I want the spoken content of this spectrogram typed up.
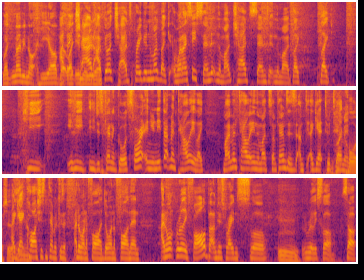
Like maybe not here, I but think like in Chad. the US. I feel like Chad's pretty good in the mud. Like when I say send it in the mud, Chad sends it in the mud. Like, like he he he just kind of goes for it, and you need that mentality. Like my mentality in the mud sometimes is I'm, I get too It's, like, timid. cautious. I get Mm. cautious and timid because I don't want to fall. I don't want to fall, and then I don't really fall, but I'm just riding slow, Mm. really slow. So.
